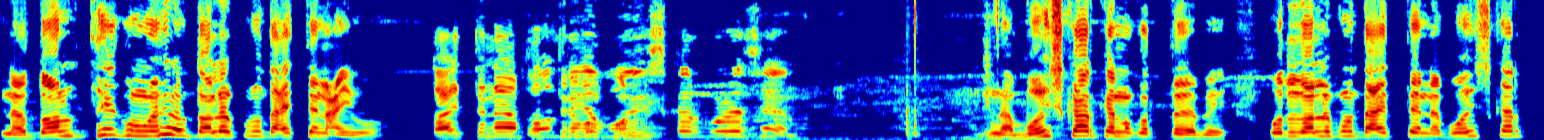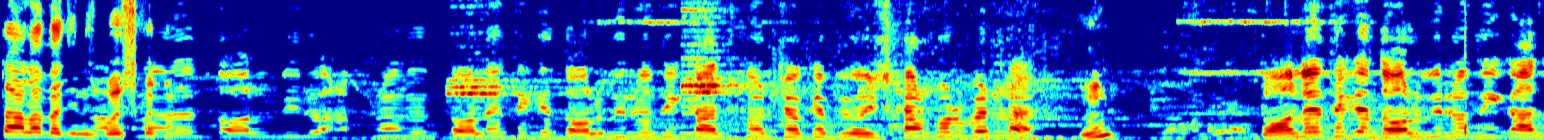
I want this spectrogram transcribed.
না দল থেকে কোনো দলের কোনো দায়িত্ব নাই ও। দায়িত্ব অর্থাৎ তৃণমূল কর্মী। করেছেন? না বহিষ্কার কেন করতে যাবে ও তো দলের কোনো দায়িত্ব না বহিষ্কারটা আলাদা জিনিস বহিষ্কার দল আপনাদের দলে থেকে দল বিরোধী কাজ করছে ওকে বহিষ্কার করবেন না? দলে থেকে দল বিরোধী কাজ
